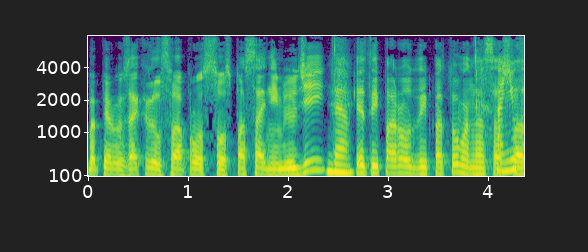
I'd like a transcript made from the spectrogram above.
во-первых, закрылся вопрос со спасанием людей Да. этой породы, и потом она А сошла,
